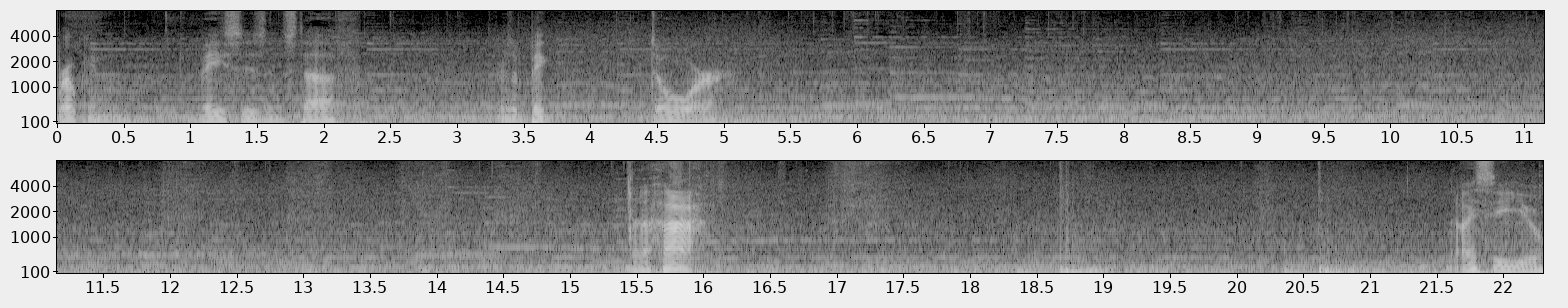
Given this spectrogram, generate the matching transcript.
Broken vases and stuff. There's a big door. Aha! I see you.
